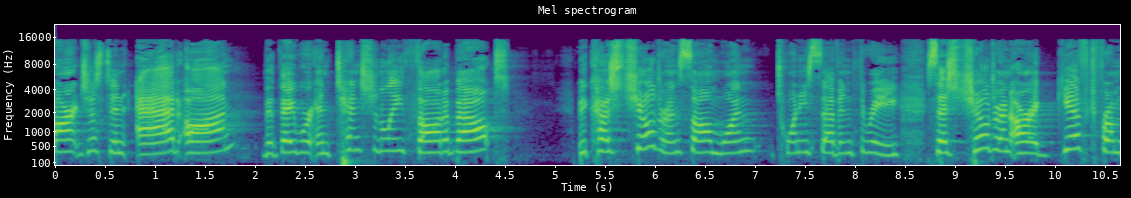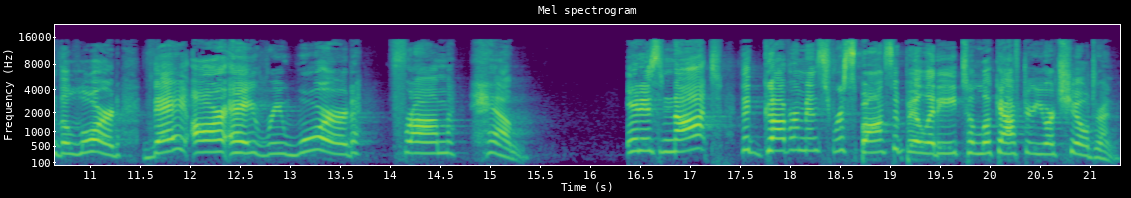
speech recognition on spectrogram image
aren't just an add on, that they were intentionally thought about. Because children, Psalm 127 3 says, Children are a gift from the Lord, they are a reward from Him. It is not the government's responsibility to look after your children.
